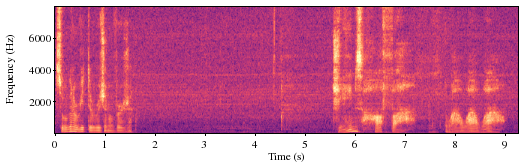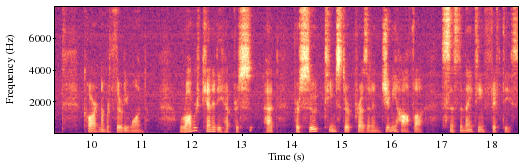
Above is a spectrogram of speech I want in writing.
So we're going to read the original version. James Hoffa. Wow wow wow. Card number 31 Robert Kennedy had pursued had pursued Teamster President Jimmy Hoffa since the 1950s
